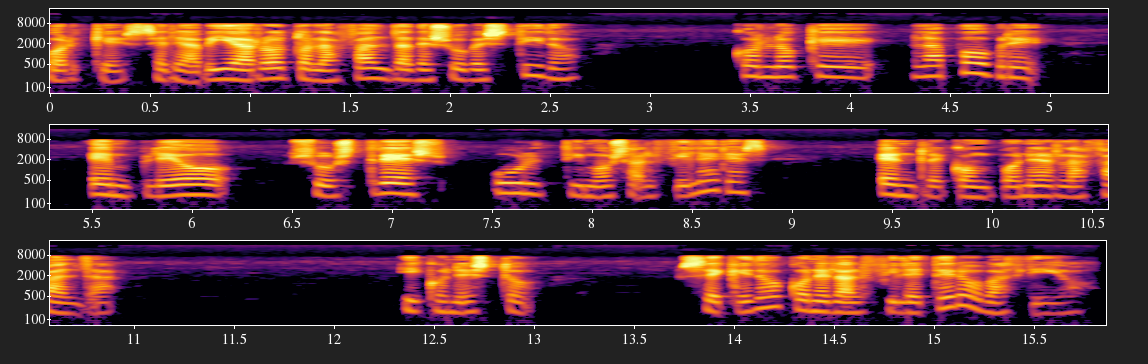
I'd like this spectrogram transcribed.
porque se le había roto la falda de su vestido, con lo que la pobre empleó sus tres últimos alfileres en recomponer la falda. Y con esto se quedó con el alfiletero vacío.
